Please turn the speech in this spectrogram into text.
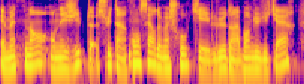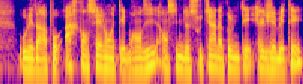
Et maintenant en Égypte, suite à un concert de Mashrou qui a eu lieu dans la banlieue du Caire, où les drapeaux arc-en-ciel ont été brandis en signe de soutien à la communauté LGBT,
